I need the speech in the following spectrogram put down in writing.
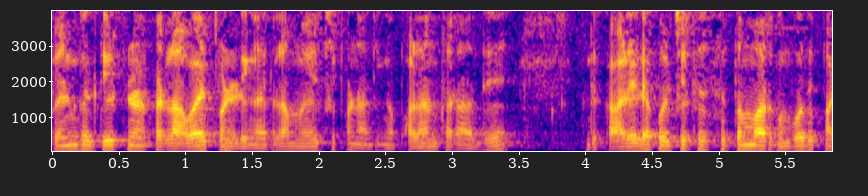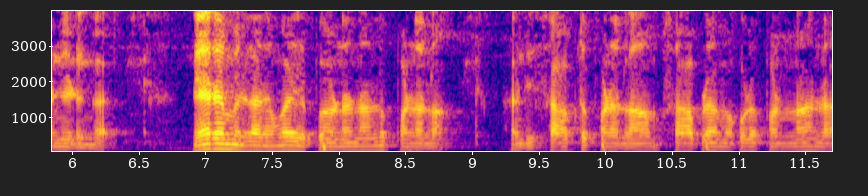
பெண்கள் தீட்டு நாட்களில் அவாய்ட் பண்ணிவிடுங்க அதெல்லாம் முயற்சி பண்ணாதீங்க. பலன் தராது. இந்த காலையில் குளிச்சுட்டு சுத்தமாக இருக்கும்போது பண்ணிவிடுங்க நேரம் இல்லாதவங்க எப்போ வேணாலும் பண்ணலாம். அது சாப்பிட்டு பண்ணலாம். சாப்பிடாம கூட பண்ணால் ந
